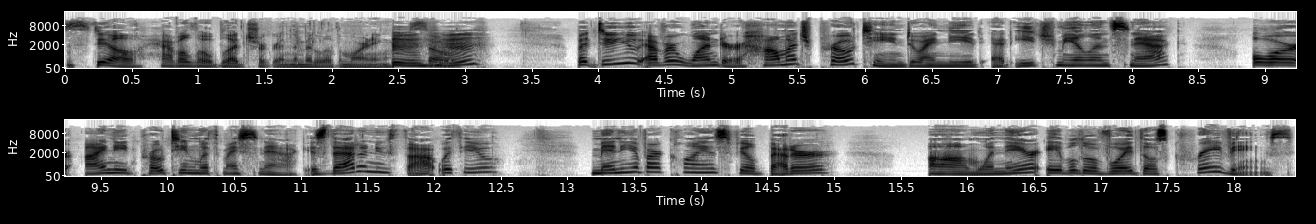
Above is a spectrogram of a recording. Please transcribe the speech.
still have a low blood sugar in the middle of the morning. So, but do you ever wonder how much protein do I need at each meal and snack? Or I need protein with my snack. Is that a new thought with you? Many of our clients feel better um, when they are able to avoid those cravings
